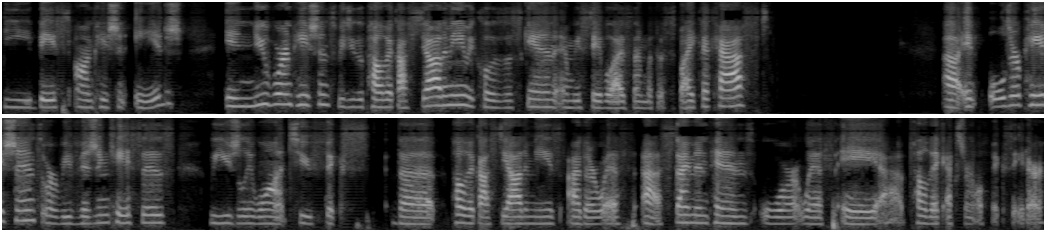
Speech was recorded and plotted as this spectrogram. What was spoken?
be based on patient age. In newborn patients, we do the pelvic osteotomy, we close the skin, and we stabilize them with a spica cast. Uh, in older patients or revision cases, we usually want to fix the pelvic osteotomies either with uh, Steinmann pins or with a uh, pelvic external fixator.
